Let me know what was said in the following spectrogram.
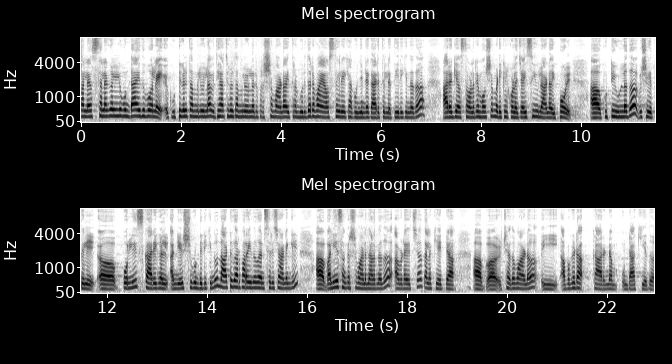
പല സ്ഥലങ്ങളിലും ഉണ്ടായതുപോലെ കുട്ടികൾ തമ്മിലുള്ള വിദ്യാർത്ഥികൾ തമ്മിലുള്ള ഒരു പ്രശ്നമാണ് ഇത്ര ഗുരുതരമായ അവസ്ഥയിലേക്ക് ആ കുഞ്ഞിന്റെ കാര്യത്തിൽ എത്തിയിരിക്കുന്നത്. ആരോഗ്യാവസ്ഥ വളരെ മോശം. മെഡിക്കൽ കോളേജ് ഐ സിയുലാണ് ഇപ്പോൾ കുട്ടിയുള്ളത്. വിഷയത്തിൽ പോലീസ് കാര്യങ്ങൾ അന്വേഷിച്ചുകൊണ്ടിരിക്കുന്നു. നാട്ടുകാർ പറയുന്നത് അനുസരിച്ചാണെങ്കിൽ വലിയ സംഘർഷമാണ് നടന്നത്. അവിടെ വെച്ച് തലക്കേറ്റ ക്ഷതമാണ് ഈ അപകട കാരണം ഉണ്ടാക്കിയത്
